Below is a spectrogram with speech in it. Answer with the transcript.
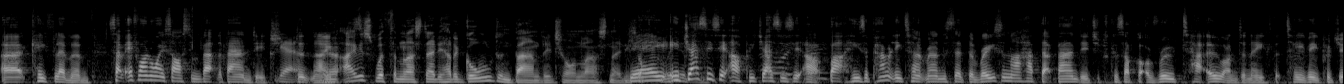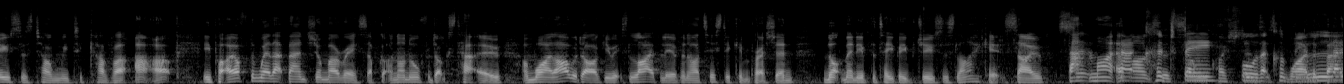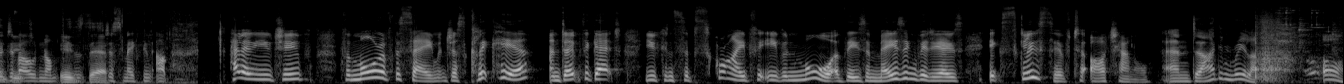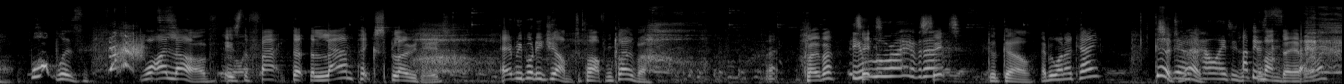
Uh, Keith Lemon. So everyone always asked him about the bandage, Yeah. didn't they? Yeah, I was with him last night. He had a golden bandage on last night. He's Yeah, he, he jazzes it up, he jazzes it up. But he's apparently turned around and said, the reason I have that bandage is because I've got a rude tattoo underneath that TV producers told me to cover up. He put, I often wear that bandage on my wrist. I've got an unorthodox tattoo. And while I would argue it's lively of an artistic impression, not many of the TV producers like it. So, that So might have that answered could some be, questions or that as to could be why a the load bandage of old nonsense, is there. just making it up. Hello, YouTube. For more of the same, just click here and don't forget you can subscribe for even more of these amazing videos exclusive to our channel. and uh, I didn't realise. Oh, What was that? what I love is the fact that the lamp exploded. Everybody jumped apart from Clover. Clover, Are you sit. all right over there? Sit. Good girl. Everyone okay? Good. you know yeah. how I didn't Happy just- Monday, everyone.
